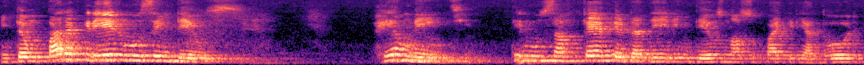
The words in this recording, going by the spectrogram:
Então, para crermos em Deus, realmente, termos a fé verdadeira em Deus, nosso Pai Criador,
